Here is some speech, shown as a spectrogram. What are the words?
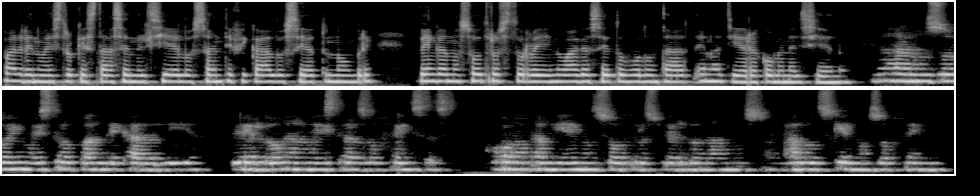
Padre nuestro que estás en el cielo, santificado sea tu nombre. Venga a nosotros tu reino, hágase tu voluntad en la tierra como en el cielo. Danos hoy nuestro pan de cada día, perdona nuestras ofensas, como también nosotros perdonamos a los que nos ofenden,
